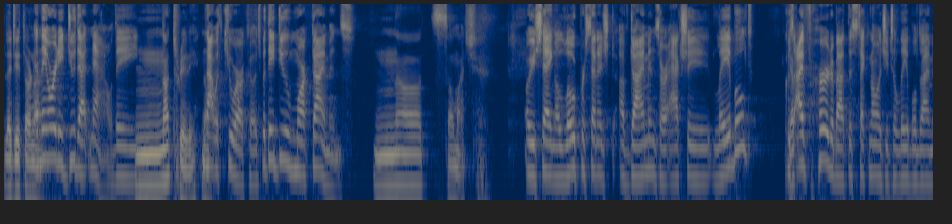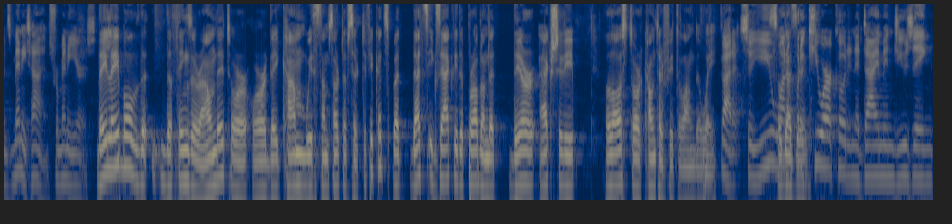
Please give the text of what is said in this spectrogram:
legit or not. And they already do that now. They not really. No. Not with QR codes, but they do mark diamonds. Not so much. Are you saying a low percentage of diamonds are actually labeled? Because yep. I've heard about this technology to label diamonds many times for many years. They label the, the things around it or, or they come with some sort of certificates, but that's exactly the problem that they're actually lost or counterfeit along the way. Got it. So you so want to put it. a QR code in a diamond using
